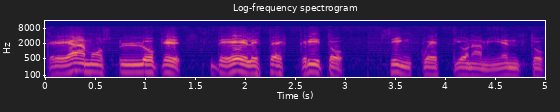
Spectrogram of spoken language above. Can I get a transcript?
Creamos lo que de Él está escrito sin cuestionamiento.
